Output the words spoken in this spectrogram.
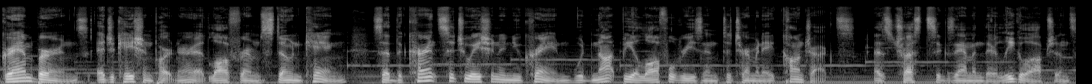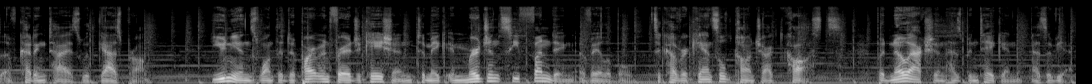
Graham Burns, education partner at law firm Stone King, said the current situation in Ukraine would not be a lawful reason to terminate contracts, as trusts examine their legal options of cutting ties with Gazprom. Unions want the Department for Education to make emergency funding available to cover cancelled contract costs, but no action has been taken as of yet.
